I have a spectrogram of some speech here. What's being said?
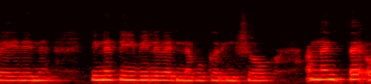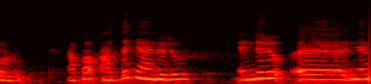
പേരിന് പിന്നെ ടി വിയിൽ വരുന്ന കുക്കറിങ് ഷോ അങ്ങനത്തെ ഉള്ളൂ. അപ്പോൾ അത് ഞാനൊരു എന്റെ ഒരു ഞാൻ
